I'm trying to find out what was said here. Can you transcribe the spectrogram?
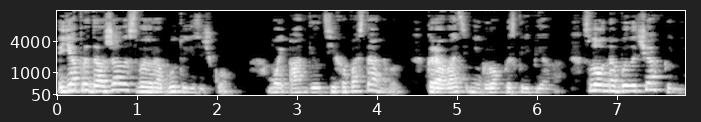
я продолжала свою работу язычком. Мой ангел тихо постановал, кровать негромко скрипела. Словно было чавканье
